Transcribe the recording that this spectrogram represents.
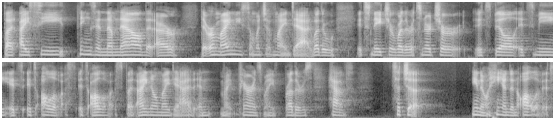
But I see things in them now that are that remind me so much of my dad whether it's nature whether it's nurture it's bill it's me it's it's all of us it's all of us. But i know my dad and my parents my brothers have such a you know hand in all of it.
